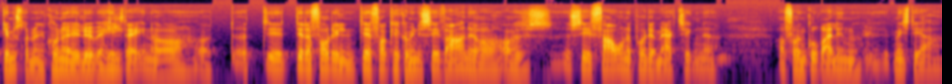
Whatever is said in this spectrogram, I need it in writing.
gennemstrømning af kunder i løbet af hele dagen, og, og, og det, det der fordelen, det er, at folk kan komme ind og se varerne og, og se farverne på det og mærke tingene og få en god vejledning, mens de er her.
